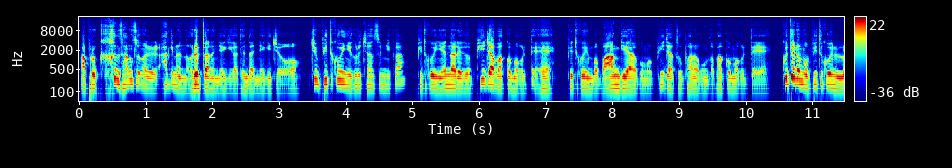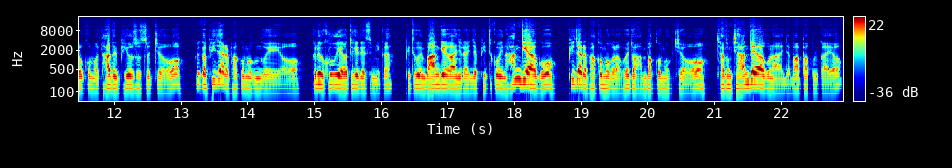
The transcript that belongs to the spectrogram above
앞으로 큰 상승을 하기는 어렵다는 얘기가 된다는 얘기죠. 지금 비트코인이 그렇지 않습니까? 비트코인 옛날에 그 피자 바꿔 먹을 때 비트코인 뭐 만 개하고 뭐 피자 두 판하고인가 바꿔 먹을 때 그때는 뭐 비트코인을 놓고 뭐 다들 비웃었었죠. 그러니까 피자를 바꿔 먹은 거예요. 그리고 그 후에 어떻게 됐습니까? 비트코인 만 개가 아니라 이제 비트코인 한 개하고 피자를 바꿔 먹으라고 해도 안 바꿔 먹죠. 자동차 한 대하고나 이제 맞바꿀까요?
